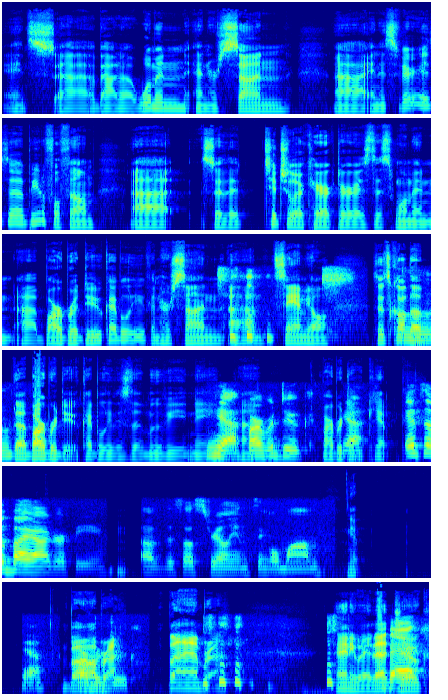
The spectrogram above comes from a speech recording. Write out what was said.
It's uh, about a woman and her son, uh, and it's very. It's a beautiful film. Uh, so the titular character is this woman, uh, Barbara Duke, I believe, and her son um, Samuel. So it's called Mhm. the the Barbara Duke, I believe, is the movie name. Yeah. Um, Barbara Duke. Barbara Yeah. Duke. Yep. It's a biography of this Australian single mom. Yeah. Barbara. Duke. Barbara. anyway, that Ba- joke,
